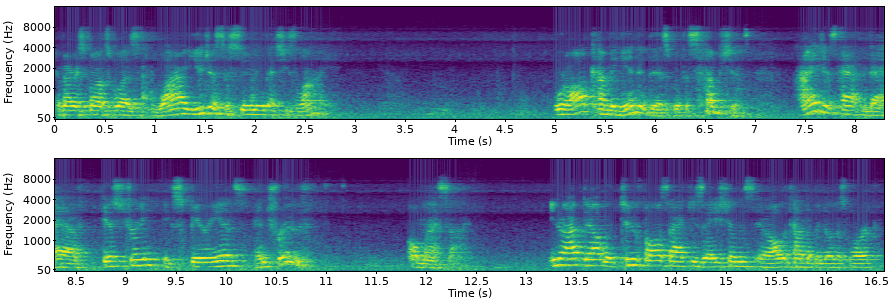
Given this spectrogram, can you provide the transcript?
And my response was, why are you just assuming that she's lying? We're all coming into this with assumptions. I just happen to have history, experience, and truth on my side. You know, I've dealt with two false accusations in all the time I've been doing this work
